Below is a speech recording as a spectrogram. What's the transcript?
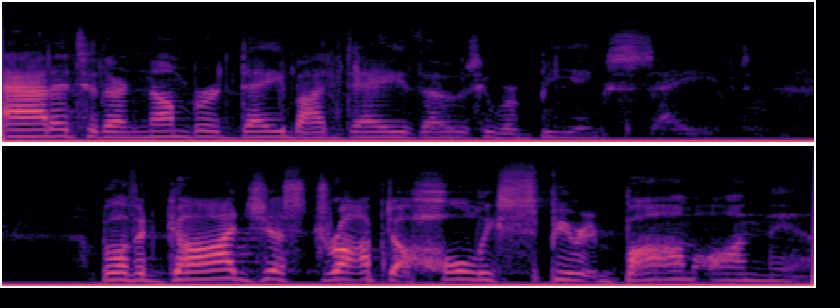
added to their number day by day those who were being saved. Beloved, God just dropped a Holy Spirit bomb on them.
